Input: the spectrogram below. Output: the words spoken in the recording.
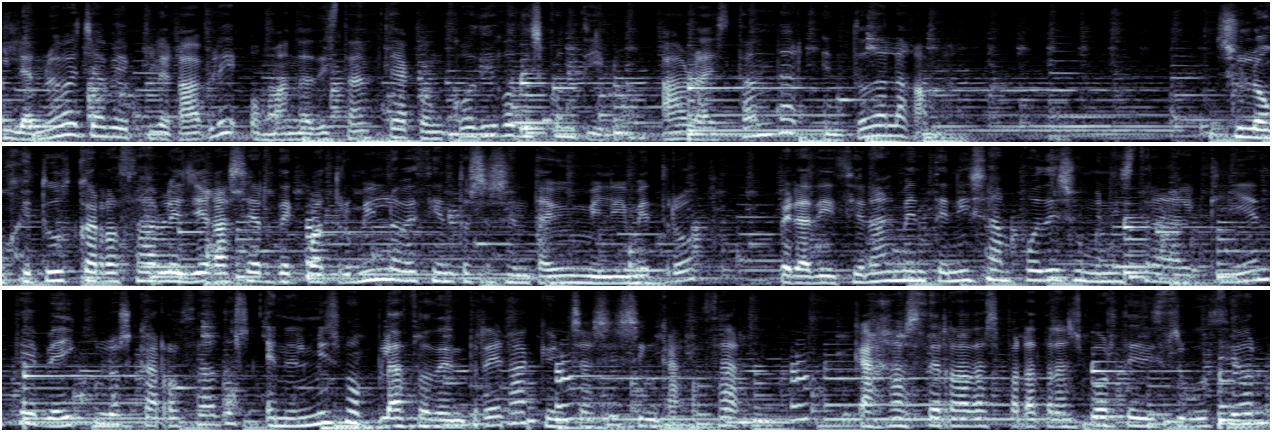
y la nueva llave plegable o manda a distancia con código discontinuo, ahora estándar en toda la gama. Su longitud carrozable llega a ser de 4.961 milímetros, pero adicionalmente Nissan puede suministrar al cliente vehículos carrozados en el mismo plazo de entrega que un chasis sin carrozar. Cajas cerradas para transporte y distribución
